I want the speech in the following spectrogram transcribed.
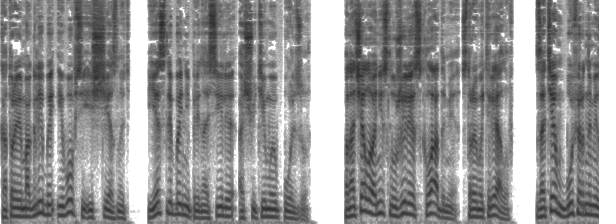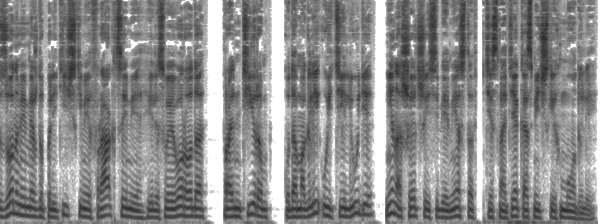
которые могли бы и вовсе исчезнуть, если бы не приносили ощутимую пользу. Поначалу они служили складами стройматериалов, затем буферными зонами между политическими фракциями или своего рода фронтиром, куда могли уйти люди, не нашедшие себе места в тесноте космических модулей.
